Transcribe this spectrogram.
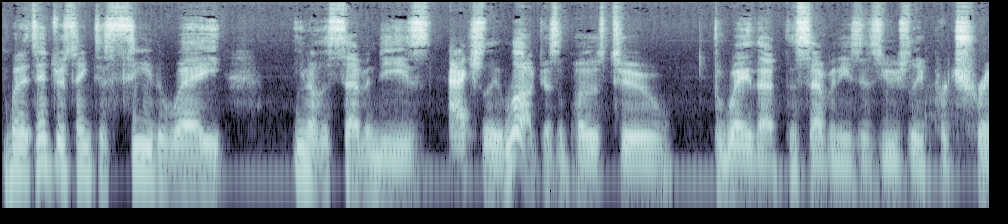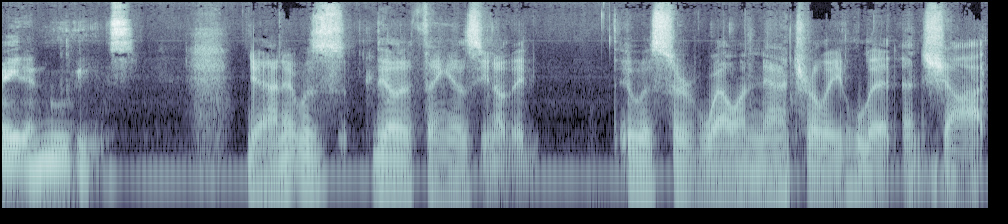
but it's interesting to see the way you know the 70s actually looked as opposed to the way that the 70s is usually portrayed in movies Yeah, and it was the other thing is, you know, they it was sort of well and naturally lit and shot,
